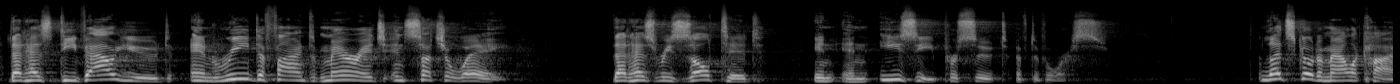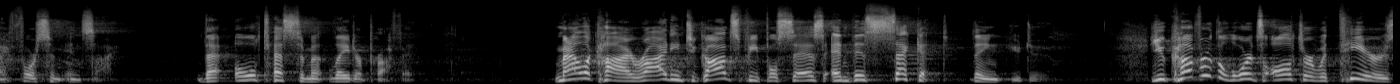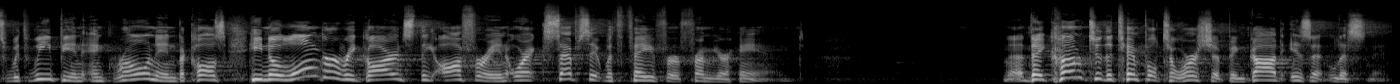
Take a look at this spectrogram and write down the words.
that has devalued and redefined marriage in such a way that has resulted in an easy pursuit of divorce. Let's go to Malachi for some insight, that Old Testament later prophet. Malachi, writing to God's people, says, And this second thing you do You cover the Lord's altar with tears, with weeping and groaning, because he no longer regards the offering or accepts it with favor from your hand. They come to the temple to worship, and God isn't listening.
